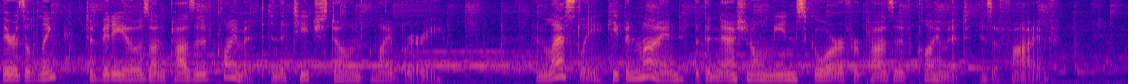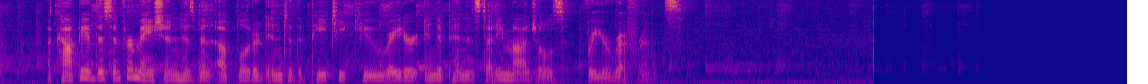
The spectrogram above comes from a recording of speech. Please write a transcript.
There is a link to videos on positive climate in the Teachstone Library. And lastly, keep in mind that the national mean score for positive climate is a 5. A copy of this information has been uploaded into the PTQ Rater Independent Study modules for your reference.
